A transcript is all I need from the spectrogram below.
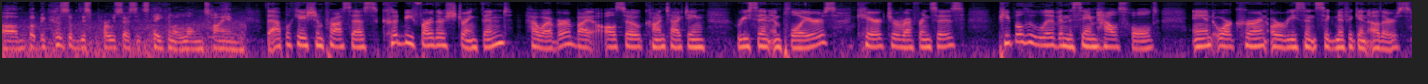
um, but because of this process, it's taken a long time. The application process could be further strengthened, however, by also contacting recent employers, character references, people who live in the same household, and or current or recent significant others.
